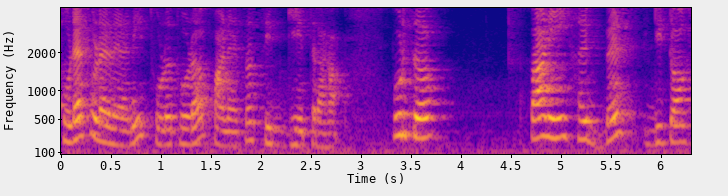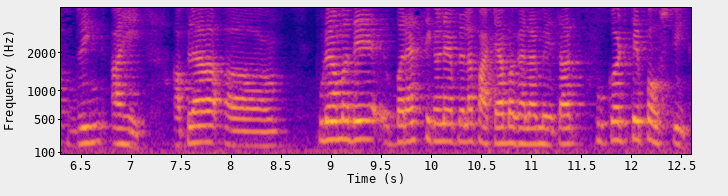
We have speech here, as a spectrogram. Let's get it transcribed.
थोड्या थोड्या वेळाने थोडं थोडं पाण्याचा सिप घेत राहा. पुढचं पाणी हे बेस्ट डिटॉक्स ड्रिंक आहे. आपल्या पुण्यामध्ये बऱ्याच ठिकाणी आपल्याला पाट्या बघायला मिळतात फुकट ते पौष्टिक.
